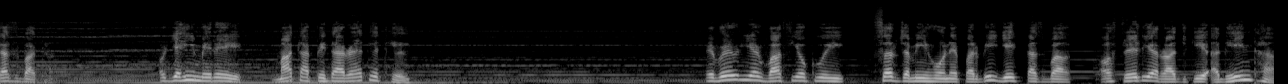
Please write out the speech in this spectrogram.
कस्बा था, और यही मेरे माता पिता रहते थे। एवेरियन वासियों की सरजमी होने पर भी ये कस्बा ऑस्ट्रेलिया राज्य के अधीन था।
